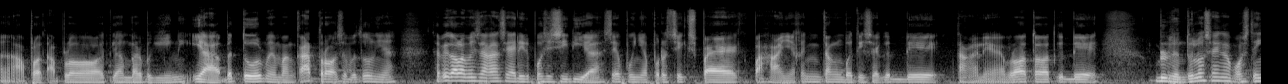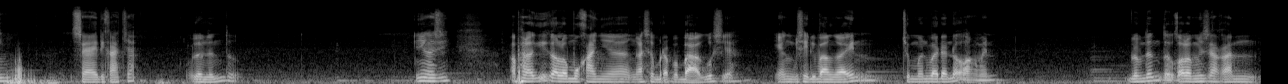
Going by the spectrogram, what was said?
uh, upload upload gambar begini? Ya betul memang katro sebetulnya. Tapi kalau misalkan saya di posisi dia saya punya perut six pack pahanya kencang betisnya gede tangannya berotot gede. Belum tentu loh saya nggak posting. Saya di kaca belum tentu. Ini iya gak sih? Apalagi kalau mukanya nggak seberapa bagus ya yang bisa dibanggain cuman badan doang men. Belum tentu kalau misalkan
